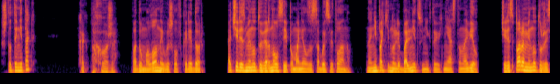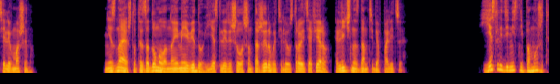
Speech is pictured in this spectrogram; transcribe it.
«Что-то не так?» «Как похоже», — подумал он и вышел в коридор, а через минуту вернулся и поманил за собой Светлану. Они покинули больницу, никто их не остановил. Через пару минут уже сели в машину. Не знаю, что ты задумала, но имею в виду, если решила шантажировать или устроить аферу, лично сдам тебя в полицию. Если Денис не поможет,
